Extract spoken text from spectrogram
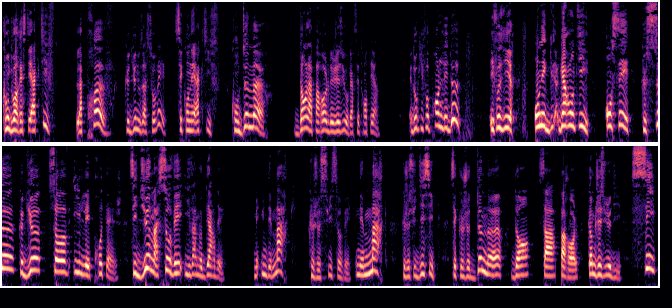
qu'on doit rester actif. La preuve que Dieu nous a sauvés, c'est qu'on est actif, qu'on demeure dans la parole de Jésus au verset 31. Et donc il faut prendre les deux. il faut se dire, on est garanti, on sait que ceux que Dieu sauve, il les protège. Si Dieu m'a sauvé, il va me garder. Mais une des marques que je suis sauvé, une des marques que je suis disciple, c'est que je demeure dans sa parole. Comme Jésus le dit, si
